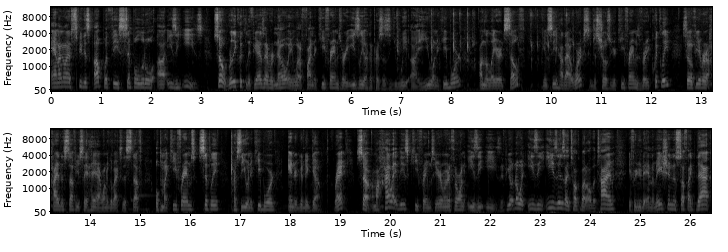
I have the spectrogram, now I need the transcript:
and I'm going to speed this up with these simple little uh, easy ease. So really quickly, if you guys ever know and you want to find your keyframes very easily, you have to press this U, uh, U on your keyboard on the layer itself. You can see how that works. It just shows your keyframes very quickly. So if you ever hide the stuff, you say, hey, I want to go back to this stuff, open my keyframes, simply press the U on your keyboard, and you're good to go, right? So I'm to highlight these keyframes here. I'm to throw on easy ease. If you don't know what easy ease is, I talk about all the time. If you're new to animation and stuff like that,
